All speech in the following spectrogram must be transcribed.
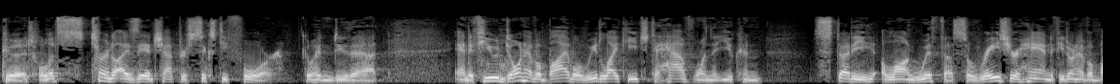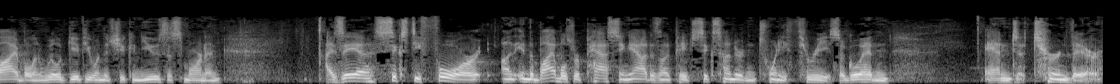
Good. Well, let's turn to Isaiah chapter 64. Go ahead and do that. And if you don't have a Bible, we'd like each to have one that you can study along with us. So raise your hand if you don't have a Bible, and we'll give you one that you can use this morning. Isaiah 64 uh, in the Bibles we're passing out is on page 623. So go ahead and, and turn there.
